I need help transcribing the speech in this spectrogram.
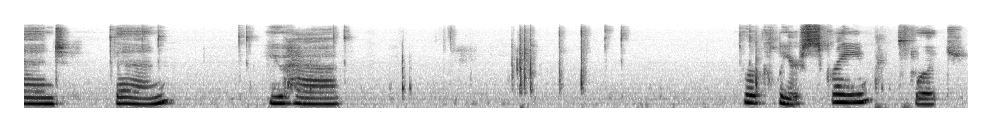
And then you have your clear screen, which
